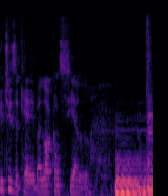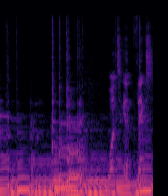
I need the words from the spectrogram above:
Kuchizuke by L'Arc-en-Ciel. Once again, thanks.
